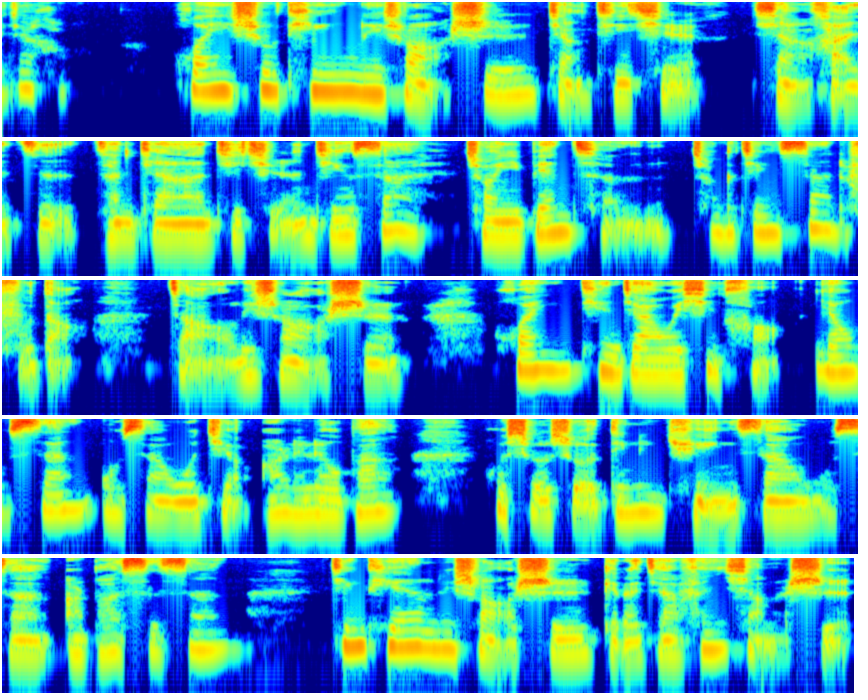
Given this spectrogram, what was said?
家好，欢迎收听历史老师讲机器人，向孩子参加机器人竞赛、创意编程、创客竞赛的辅导，找历史老师。欢迎添加微信号幺三五三五九二零六八，或搜索钉钉群三五三二八四三。今天历史老师给大家分享的是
